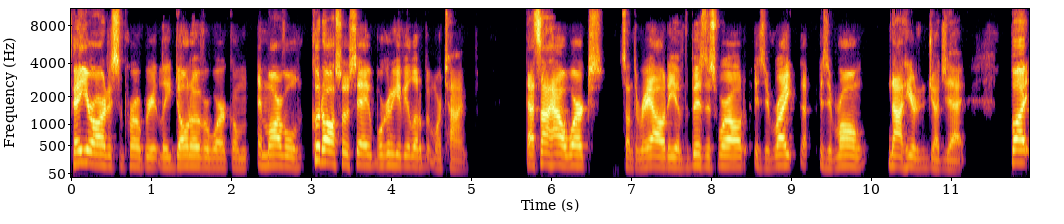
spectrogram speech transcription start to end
pay your artists appropriately, don't overwork them. And Marvel could also say, we're going to give you a little bit more time. That's not how it works. It's not the reality of the business world. Is it right? Uh, is it wrong? Not here to judge that. But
